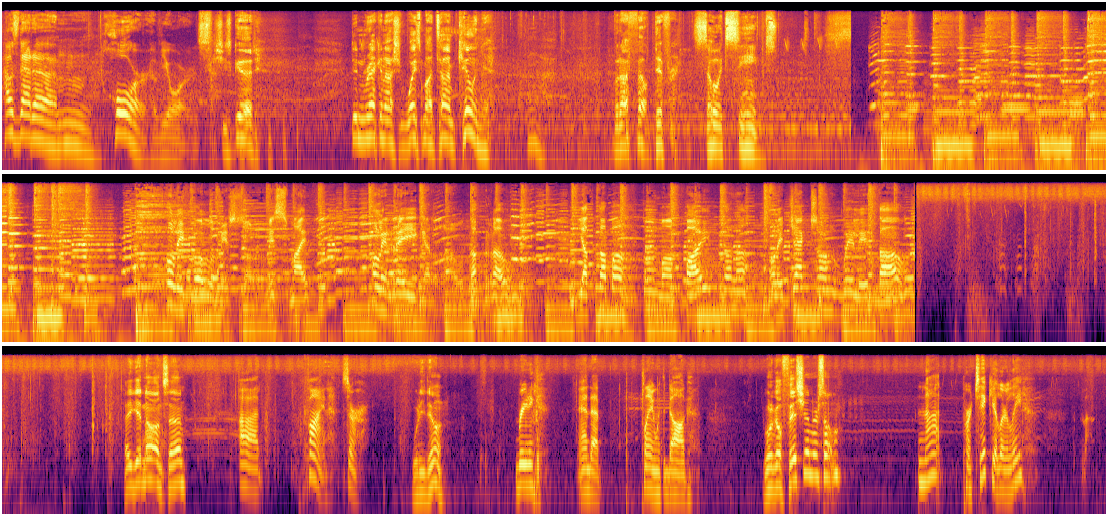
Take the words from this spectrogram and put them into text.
How's that, uh, mm, whore of yours? She's good. Didn't reckon I should waste my time killing you. But I felt different. So it seems. Oli kolmissormismai, oli reikä rauta Brown. Ja tapahtuma paikkana oli Jackson Willie Town. How you getting on, son? Uh, fine, sir. What are you doing? Reading and, uh, playing with the dog. You wanna go fishing or something? Not particularly.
